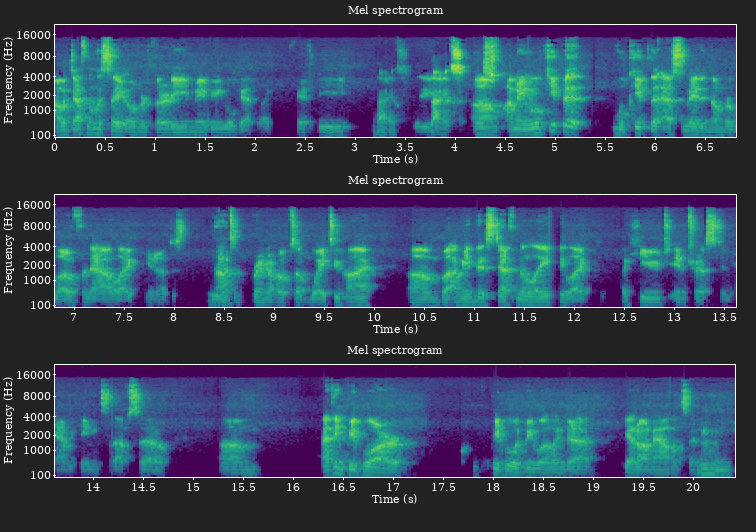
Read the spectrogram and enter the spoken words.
I would definitely say over 30. Maybe we'll get like 50. Nice. Nice. Um, I mean, we'll keep it. We'll keep the estimated number low for now. Like you know, just not to bring our hopes up way too high. Um, but I mean, there's definitely like a huge interest in hammocking and stuff. So um, I think people are people would be willing to get on out, and Mhm.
